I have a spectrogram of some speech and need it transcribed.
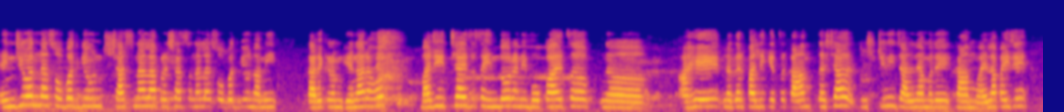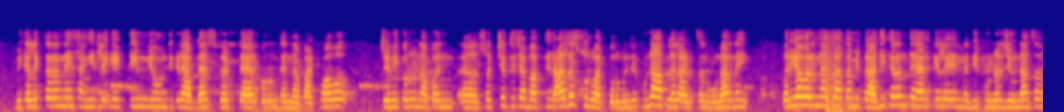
एन जी ओंना सोबत घेऊन शासनाला प्रशासनाला सोबत घेऊन आम्ही कार्यक्रम घेणार आहोत. माझी इच्छा आहे जसं इंदोर आणि भोपाळचं अं, आहे नगरपालिकेचं काम तशा दृष्टीने जालन्यामध्ये काम व्हायला पाहिजे. मी कलेक्टरांनाही सांगितले की एक टीम घेऊन तिकडे अभ्यास गट तयार करून त्यांना पाठवावं. जेणेकरून आपण स्वच्छतेच्या बाबतीत आजच सुरुवात करू. म्हणजे पुन्हा आपल्याला अडचण होणार नाही. पर्यावरणाचं आता मी प्राधिकरण तयार केलंय नदी पुनर्जीवनाचं.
